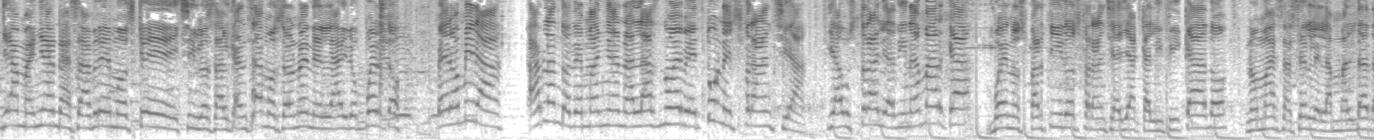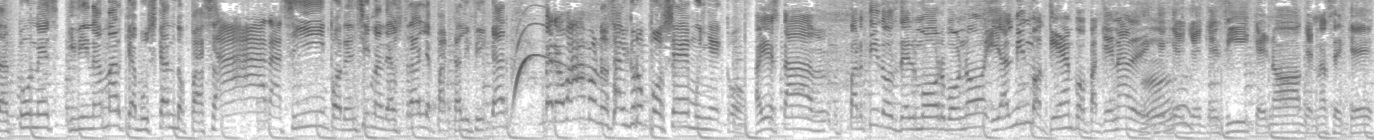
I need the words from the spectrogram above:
Ya mañana sabremos que si los alcanzamos o no en el aeropuerto. Pero mira, Hablando de mañana a las 9, Túnez, Francia y Australia, Dinamarca. Buenos partidos, Francia ya calificado. Nomás hacerle la maldad a Túnez y Dinamarca buscando pasar así por encima de Australia para calificar. Pero vámonos al grupo C, muñeco. Ahí está, partidos del morbo, ¿no? Y al mismo tiempo, para que nada que, que, sí, que no, que no sé qué.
